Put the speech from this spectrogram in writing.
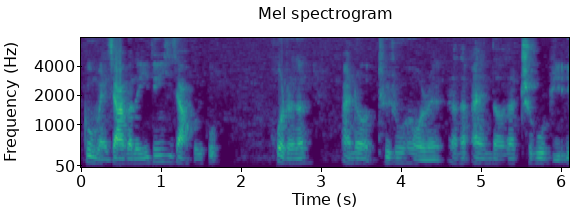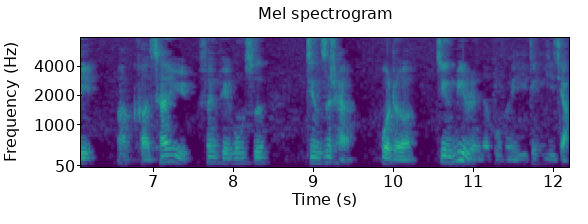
购买价格的一定溢价回购，或者呢。按照退出合伙人，让他按照他持股比例啊，可参与分配公司净资产或者净利润的部分一定溢价。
